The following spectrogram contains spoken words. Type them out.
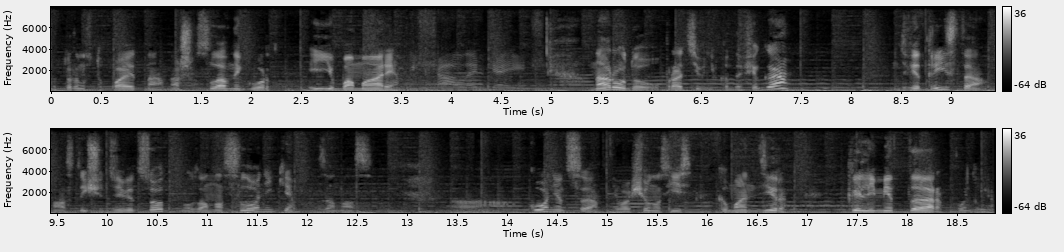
которая наступает на наш славный город Иебамаре. Народу у противника дофига, 2300, а с 1900, ну за нас слоники, за нас э, конница, и вообще у нас есть командир Калимитар, поняли?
